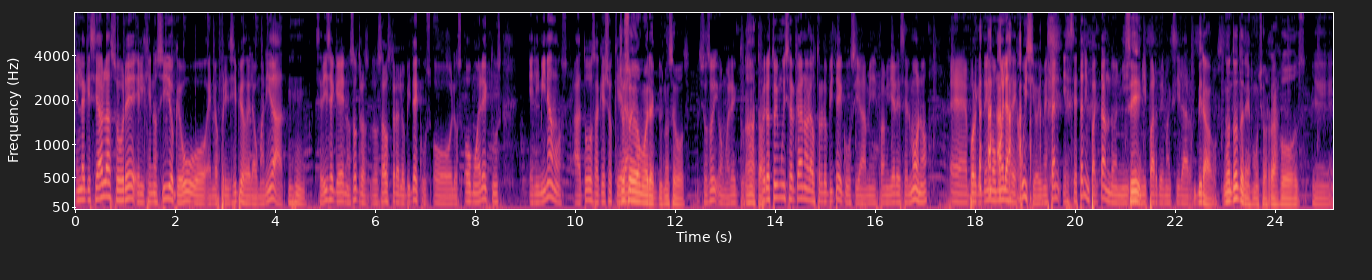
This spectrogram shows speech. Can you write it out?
en la que se habla sobre el genocidio que hubo en los principios de la humanidad. Se dice que nosotros, los Australopithecus o los Homo erectus, eliminamos a todos aquellos que Yo eran- soy Homo erectus, no sé vos. Yo soy Homo erectus. Ah, está. Pero estoy muy cercano al Australopithecus y a mis familiares el mono. eh, porque tengo muelas de juicio y me están se están impactando en mi, Sí. en mi parte maxilar. Mirá vos. No, no tenés muchos rasgos. eh,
